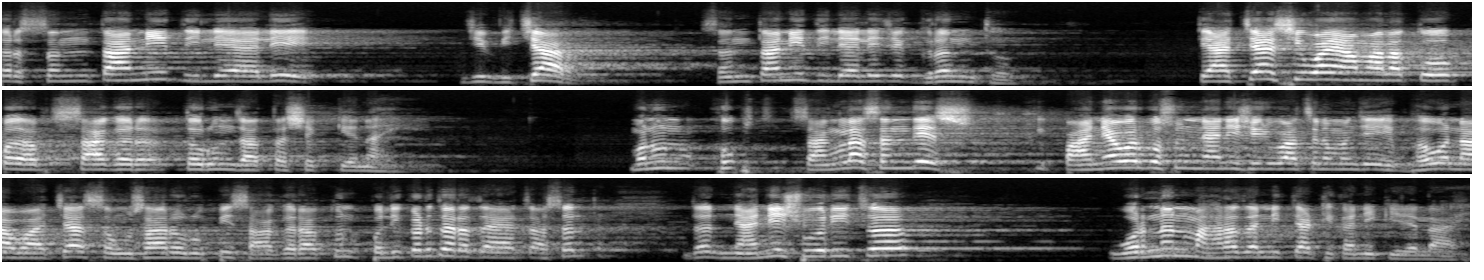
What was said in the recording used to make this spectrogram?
तर संतांनी दिलेले जे विचार संतांनी दिलेले जे ग्रंथ त्याच्याशिवाय आम्हाला तो प सागर तरून जाता शक्य नाही. म्हणून खूप चांगला संदेश की पाण्यावर बसून ज्ञानेश्वरी वाचणं म्हणजे भव नावाच्या संसाररूपी सागरातून पलीकडे जर जायचं असेल तर ज्ञानेश्वरीचं वर्णन महाराजांनी त्या ठिकाणी केलेलं आहे.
